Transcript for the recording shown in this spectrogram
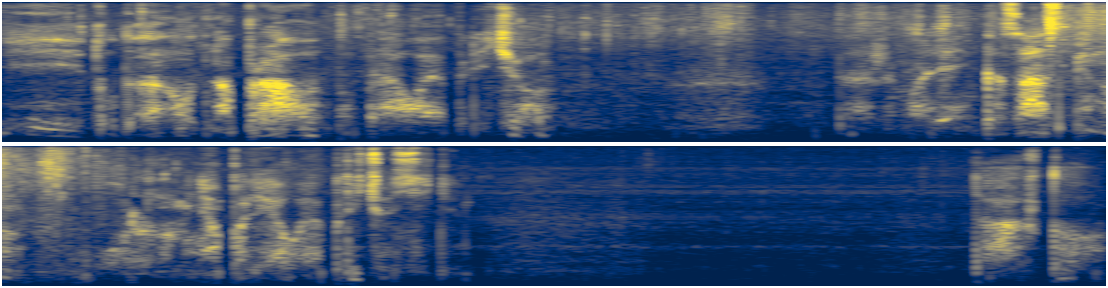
И туда вот направо, по правое плечо. Даже маленько за спину. Ворон у меня по левое плечо сидит. Так что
